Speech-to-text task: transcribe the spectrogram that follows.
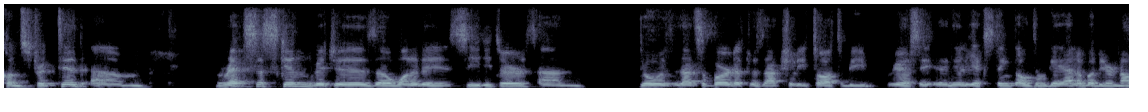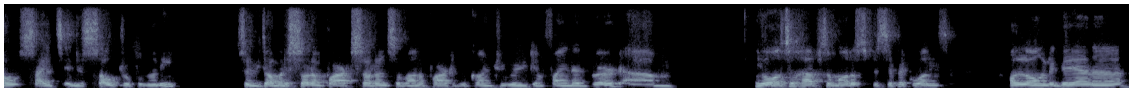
constricted, um, red siskin, which is uh, one of the seed eaters, and those that's a bird that was actually thought to be say nearly extinct out of Guyana, but there are now sites in the South. So we talk about the southern part, southern savanna part of the country where you can find that bird. Um, you also have some other specific ones along the Guyana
